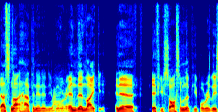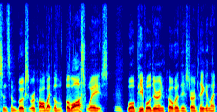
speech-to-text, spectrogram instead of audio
that's not happening anymore Right. and then like and if if you saw some of the people releasing some books that were called like the, the lost ways well Mhm. people during covid they started thinking like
